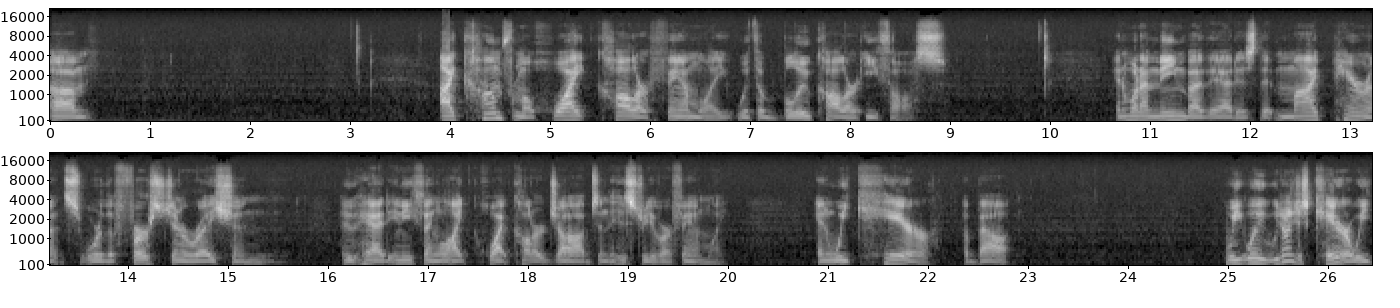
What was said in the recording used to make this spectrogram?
um, I come from a white collar family with a blue collar ethos. And what I mean by that is that my parents were the first generation who had anything like white collar jobs in the history of our family. And we care about we, we, we don't just care, we,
